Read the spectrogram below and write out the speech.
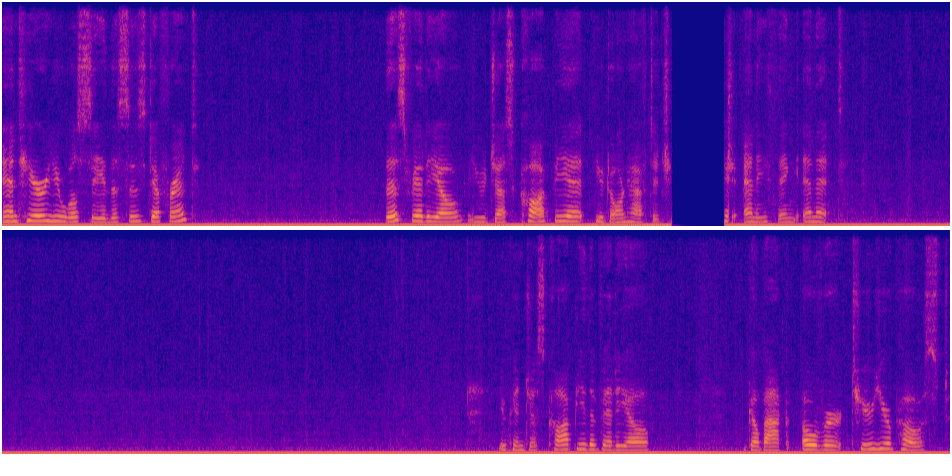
And here you will see this is different this video, you just copy it. You don't have to change anything in it. You can just copy the video, go back over to your post,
